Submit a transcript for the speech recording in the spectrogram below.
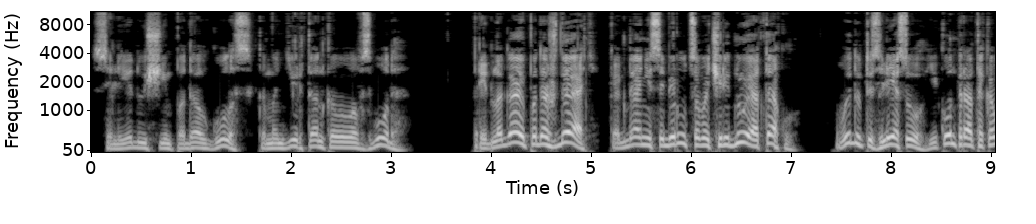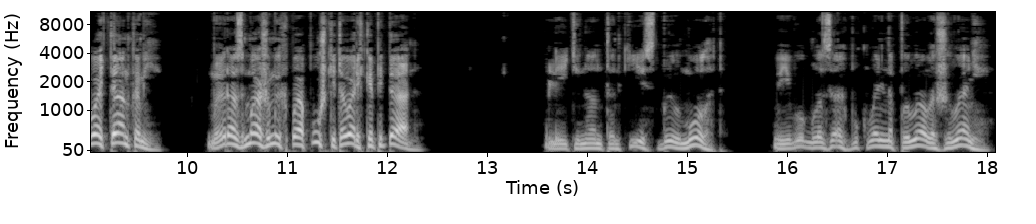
Следующим подал голос командир танкового взвода. Предлагаю подождать, когда они соберутся в очередную атаку, выйдут из лесу и контратаковать танками. Мы размажем их по опушке, товарищ капитан. Лейтенант-танкист был молод. В его глазах буквально пылало желание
